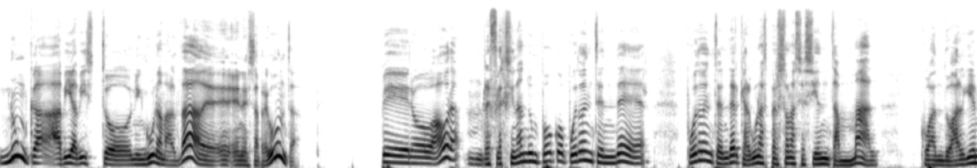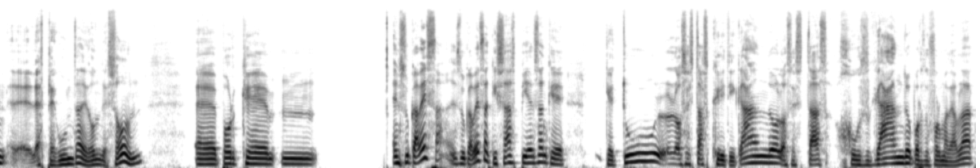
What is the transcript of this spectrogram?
Nunca había visto ninguna maldad e-, en esta pregunta. Pero ahora, mm, reflexionando un poco, puedo entender, puedo entender que algunas personas se sientan mal cuando alguien eh, les pregunta de dónde son, Eh, porque mm, en su cabeza, en su cabeza quizás piensan que, que tú los estás criticando, los estás juzgando por su forma de hablar,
